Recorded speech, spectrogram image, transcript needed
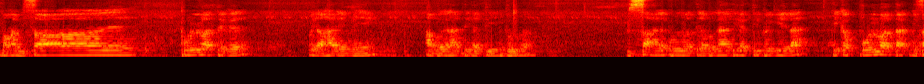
මහ විශාල පොල්වත්තක ඔය ආහාරයෙන් මේ අඹ ගහ දෙකක් තියෙන්න පුළුවන්. විශාල පොල්වත් ලැබ ගන්න දෙකක් තිබ්බ කියලා ඒක පොල්වත්තක් මිසක්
